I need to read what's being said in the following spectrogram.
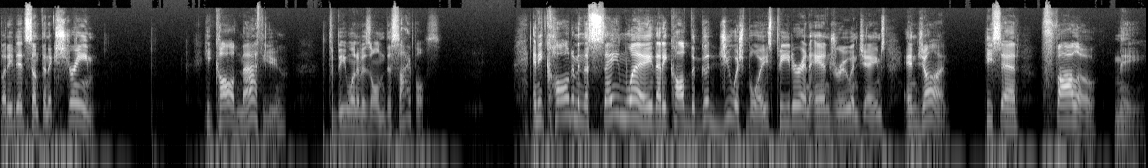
but he did something extreme. He called Matthew to be one of his own disciples. And he called him in the same way that he called the good Jewish boys, Peter and Andrew and James and John. He said, Follow me.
